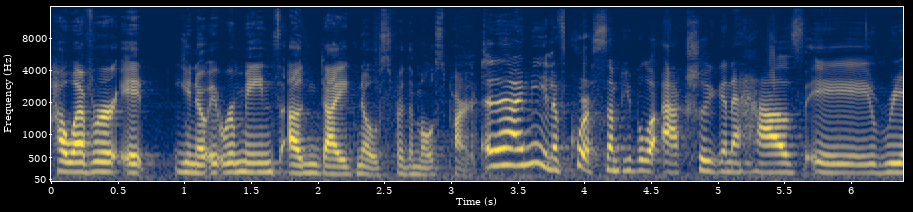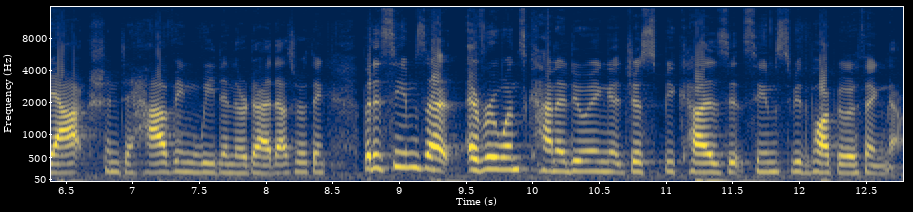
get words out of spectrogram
However, it you know it remains undiagnosed for the most part. And I mean, of course, some people are actually going to have a reaction to having wheat in their diet, that sort of thing. But it seems that everyone's kind of doing it just because it seems to be the popular thing now now.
